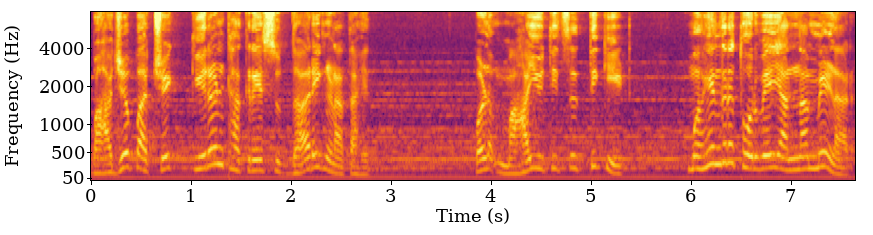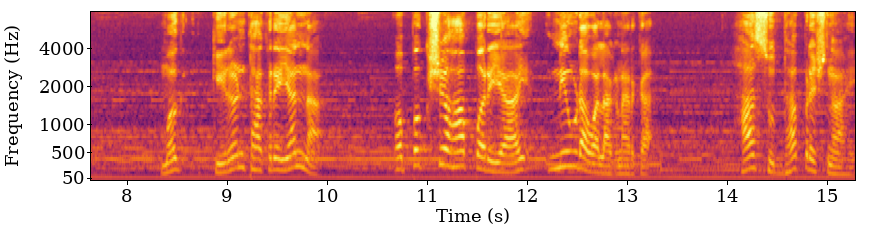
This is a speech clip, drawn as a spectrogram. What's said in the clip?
भाजपाचे किरण ठाकरे सुद्धा रिंगणात आहेत. पण महायुतीचं तिकीट महेंद्र थोरवे यांना मिळणार. मग किरण ठाकरे यांना अपक्ष हा पर्याय निवडावा लागणार का? हा सुद्धा प्रश्न आहे.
